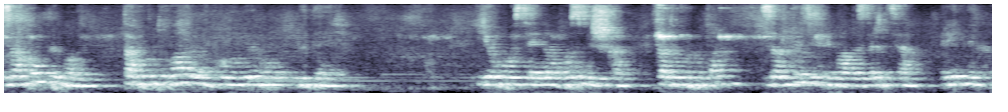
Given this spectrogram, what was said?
захоплювали та гуртували навколо нього людей. Його осяйна посмішка та доброта завжди зігрівали серця рідних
